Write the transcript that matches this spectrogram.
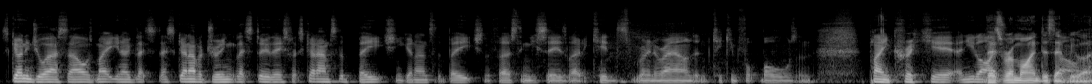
let's go and enjoy ourselves, mate. You know, let's let's go and have a drink. Let's do this. Let's go down to the beach." And you go down to the beach, and the first thing you see is a load of kids running around and kicking footballs and playing cricket, and you like There's reminders "Oh, everywhere.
